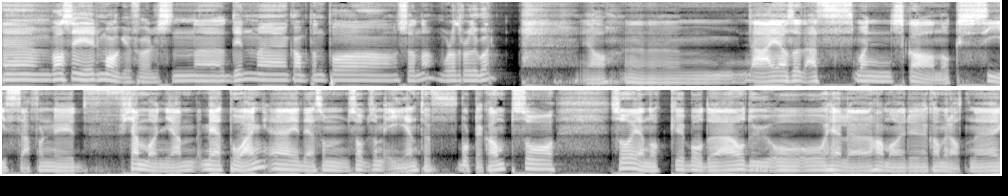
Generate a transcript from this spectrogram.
Eh, hva sier magefølelsen eh, din med kampen på søndag? Hvordan tror du det går? Ja øh, Nei, altså man skal nok si seg fornøyd. Kommer man hjem med et poeng øh, i det som, som, som er en tøff bortekamp, så så er nok både jeg og du og, og hele Hamar-kameratene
